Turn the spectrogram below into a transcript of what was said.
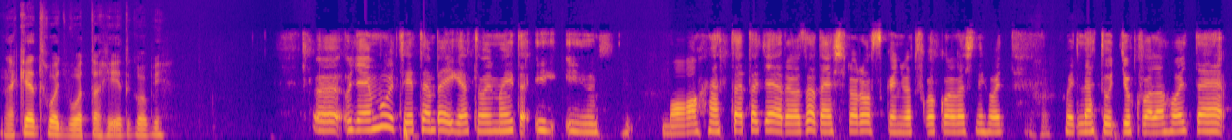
Neked hogy volt a hét, Gabi? Ö, ugye én múlt héten beígértem, hogy ma ide, i, i, ma, hát tehát hogy erre az adásra rossz könyvet fogok olvasni, hogy, hogy letudjuk valahogy, de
